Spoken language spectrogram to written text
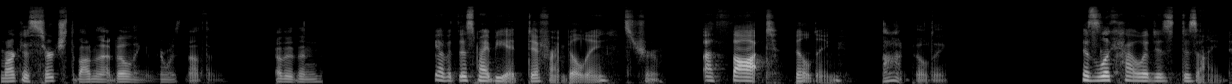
Marcus searched the bottom of that building and there was nothing other than Yeah, but this might be a different building, it's true. a thought building. Thought building. Because look how it is designed.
